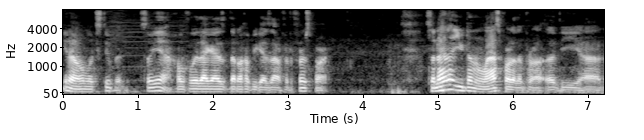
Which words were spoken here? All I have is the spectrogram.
you know, look stupid. So yeah, hopefully that guys that'll help you guys out for the first part. So now that you've done the last part of the pro, uh, the uh,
